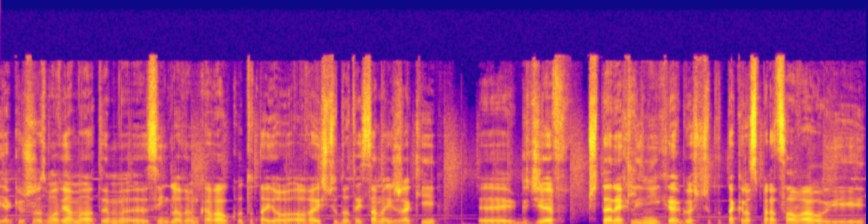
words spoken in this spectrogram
jak już rozmawiamy o tym yy, singlowym kawałku, tutaj o, o wejściu do tej samej rzeki, yy, gdzie w czterech linijkach gościu to tak rozpracował i,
